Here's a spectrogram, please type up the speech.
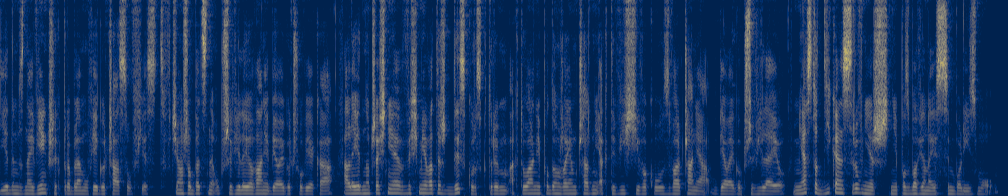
jednym z największych problemów jego czasów jest wciąż obecne uprzywilejowanie białego człowieka, ale jednocześnie wyśmiewa też dyskurs, którym aktualnie podążają czarni aktywiści wokół zwalczania białego przywileju. Miasto Dickens również nie pozbawione jest symbolizmu.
